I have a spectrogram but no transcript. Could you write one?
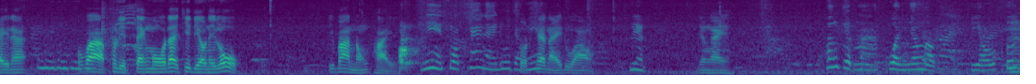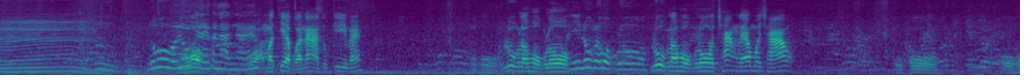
ยนะ เพราะว่าผลิตแตงโมได้ที่เดียวในโลก ที่บ้านหนองไผ่นี่สดแค่ไหนดูจากสดนี้แค่ไหนดูเอาเนี่ยยังไงเพิ่งเก็บมาขวนยังแบบเขียวอืปึ๊ดมอืมดูว่าลูกโอ้ใหญ่ขนาดไหน โอ้เอามาเทียบกับหน้าทุกกี้ไหมโอ้โหลูกละหกโล อันนี้ลูกละหกโล ลูกละหกโลช่างแล้วเมื่อเช้า โอ้โห โอ้โห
